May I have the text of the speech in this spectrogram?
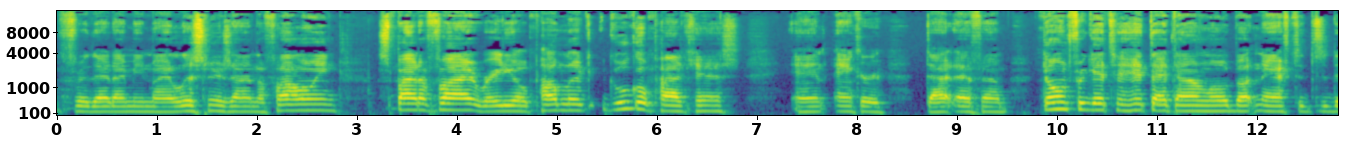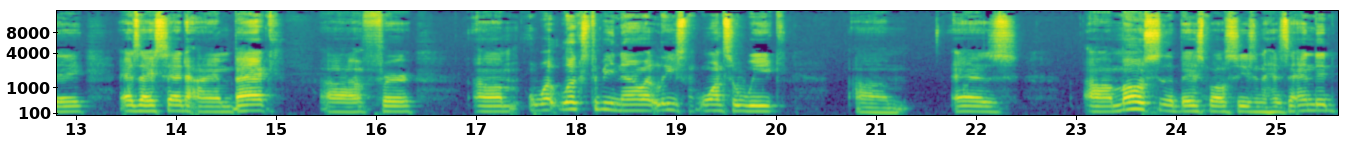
For that, I mean my listeners on the following Spotify, Radio Public, Google Podcasts, and Anchor.fm. Don't forget to hit that download button after today. As I said, I am back uh, for um, what looks to be now at least once a week, um, as uh, most of the baseball season has ended,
